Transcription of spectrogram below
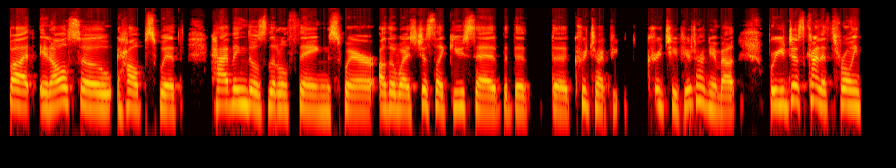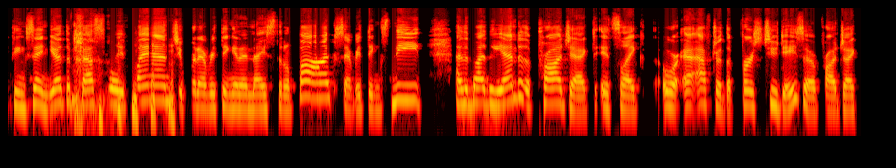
but it also helps with having those little things where otherwise, just like you said, with the, the crew chief, crew chief you're talking about, where you're just kind of throwing things in. You have the best laid plans, you put everything in a nice little box, everything's neat. And then by the end of the project, it's like, or after the first two days of a project,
